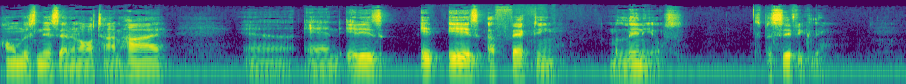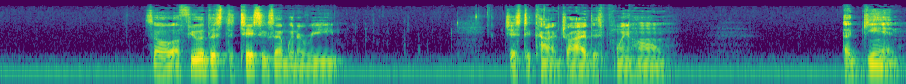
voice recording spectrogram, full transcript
Homelessness at an all-time high, uh, and it is it is affecting millennials specifically. So, a few of the statistics I'm going to read just to kind of drive this point home. Again,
